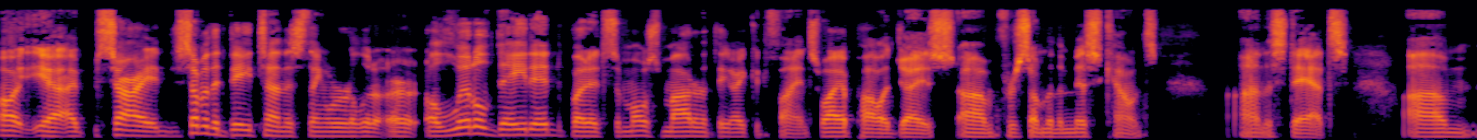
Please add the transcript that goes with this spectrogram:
Oh yeah, I'm sorry. Some of the dates on this thing were a little are a little dated, but it's the most modern thing I could find. So I apologize um, for some of the miscounts on the stats. Um,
